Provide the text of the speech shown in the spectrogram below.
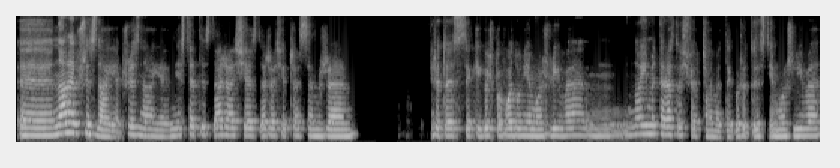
E, no ale przyznaję, przyznaję. Niestety zdarza się, zdarza się czasem, że, że to jest z jakiegoś powodu niemożliwe. No i my teraz doświadczamy tego, że to jest niemożliwe,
